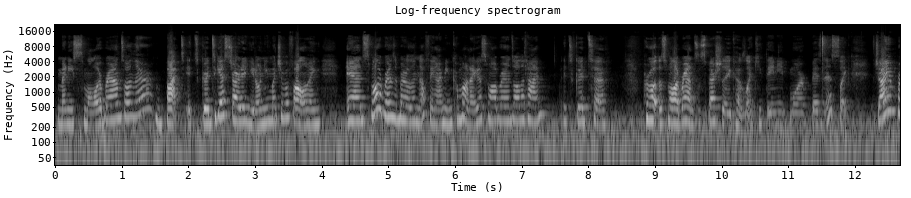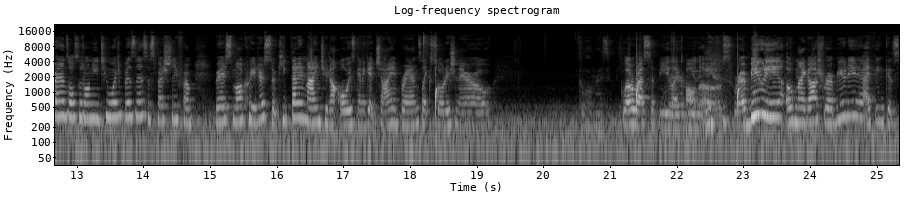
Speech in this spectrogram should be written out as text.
many smaller brands on there, but it's good to get started. You don't need much of a following and smaller brands are better than nothing. I mean, come on, I get small brands all the time. It's good to promote the smaller brands, especially because like they need more business. Like giant brands also don't need too much business, especially from very small creators. So keep that in mind. You're not always going to get giant brands like Sol de Janeiro, recipe. Glow recipe, Rare like all those. Rare Beauty. Oh my gosh, Rare Beauty, I think is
